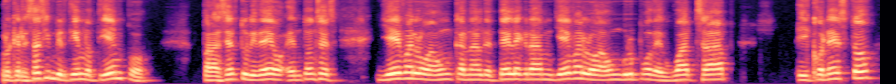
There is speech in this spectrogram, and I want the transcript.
Porque le estás invirtiendo tiempo para hacer tu video. Entonces, llévalo a un canal de Telegram, llévalo a un grupo de WhatsApp y con esto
